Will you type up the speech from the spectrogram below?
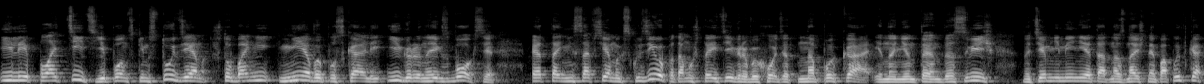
или платить японским студиям, чтобы они не выпускали игры на Xbox это не совсем эксклюзивы, потому что эти игры выходят на ПК и на Nintendo Switch, но тем не менее это однозначная попытка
